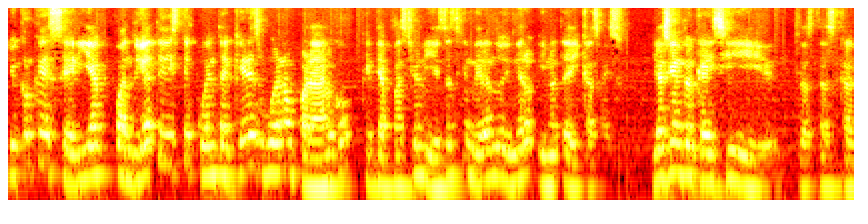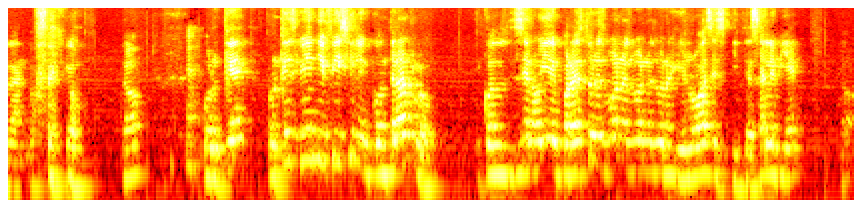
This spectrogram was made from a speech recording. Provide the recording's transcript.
yo creo que sería cuando ya te diste cuenta que eres bueno para algo que te apasiona y estás generando dinero y no te dedicas a eso. Yo siento que ahí sí te estás cagando feo, ¿no? ¿Por qué? Porque es bien difícil encontrarlo. Cuando te dicen, oye, para esto eres bueno, es bueno, es bueno, y lo haces y te sale bien, ¿no?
